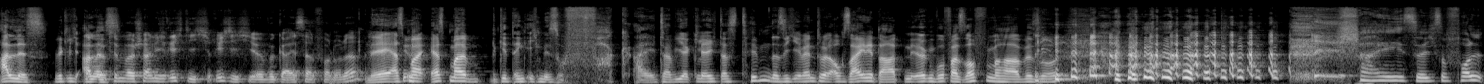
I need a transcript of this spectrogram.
Alles, wirklich alles. Tim wahrscheinlich richtig, richtig äh, begeistert von, oder? Nee, erstmal, erstmal denke ich mir so, fuck, Alter, wie erkläre ich das Tim, dass ich eventuell auch seine Daten irgendwo versoffen habe, so. Scheiße, ich so voll,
